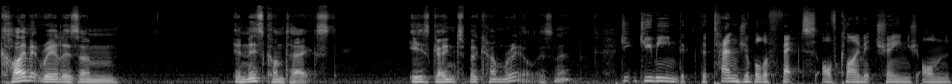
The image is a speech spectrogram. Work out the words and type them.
climate realism in this context is going to become real, isn't it? Do, do you mean the, the tangible effects of climate change on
